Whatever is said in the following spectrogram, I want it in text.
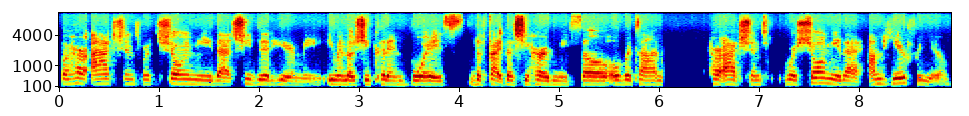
but her actions were showing me that she did hear me, even though she couldn't voice the fact that she heard me. So over time, her actions were showing me that I'm here for you,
